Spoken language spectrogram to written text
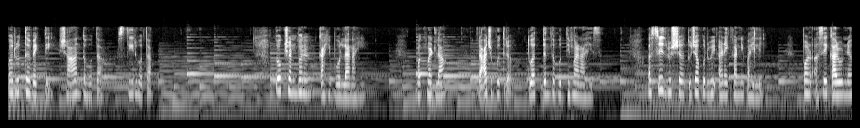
वृद्ध व्यक्ती शांत होता स्थिर होता. तो क्षणभर काही बोलला नाही. मग म्हटला राजपुत्र तू अत्यंत बुद्धिमान आहेस. असली दृश्य तुझ्यापूर्वी अनेकांनी पाहिली. पण असे कारुण्य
